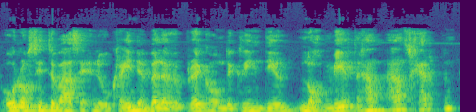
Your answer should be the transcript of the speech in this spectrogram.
oorlogssituatie in Oekraïne willen gebruiken om de Green Deal nog meer te gaan aanscherpen.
